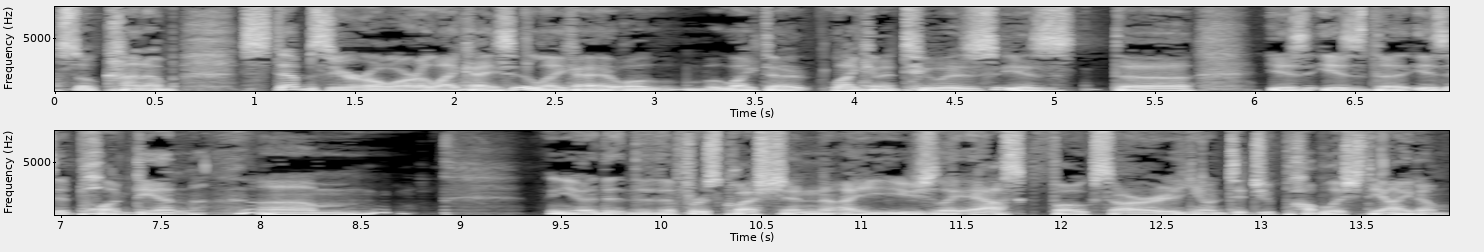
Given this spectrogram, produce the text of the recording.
So kind of step zero, or like I like I like to liken it to is is the is is the is it plugged in? Um, you know, the, the first question I usually ask folks are, you know, did you publish the item?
